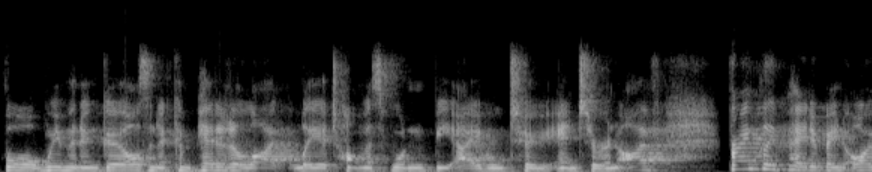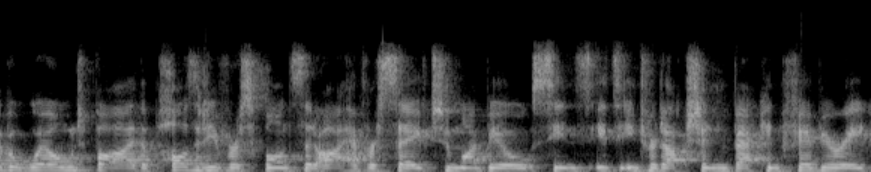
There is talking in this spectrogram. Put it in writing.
for women and girls, and a competitor like Lia Thomas wouldn't be able to enter. And I've frankly, Peta, been overwhelmed by the positive response that I have received to my bill since its introduction back in February.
